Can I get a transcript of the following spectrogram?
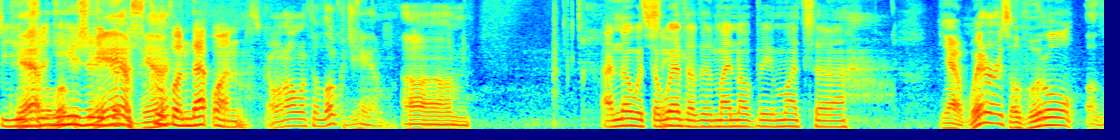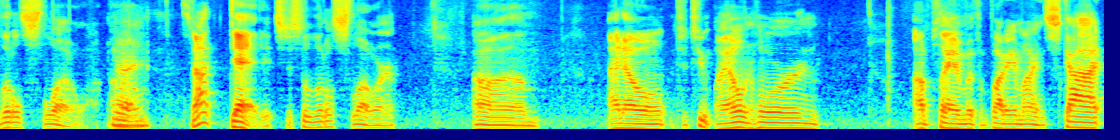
you Mm-hmm. Yeah, usually, you usually get jam, the scoop yeah. on that one. What's going on with the local jam? Um, I know with the See. weather there might not be much. Uh, Yeah, winter is a little a little slow. Um, Right. It's not dead. It's just a little slower. Um, I know to toot my own horn. I'm playing with a buddy of mine, Scott.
